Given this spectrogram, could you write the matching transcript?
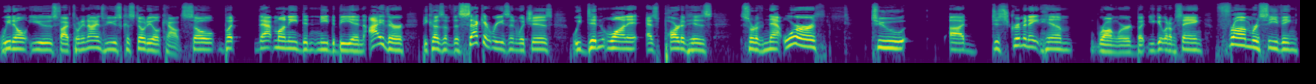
we don't use 529s; we use custodial accounts. So, but that money didn't need to be in either because of the second reason, which is we didn't want it as part of his sort of net worth to uh, discriminate him wrong word, but you get what I'm saying, from receiving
